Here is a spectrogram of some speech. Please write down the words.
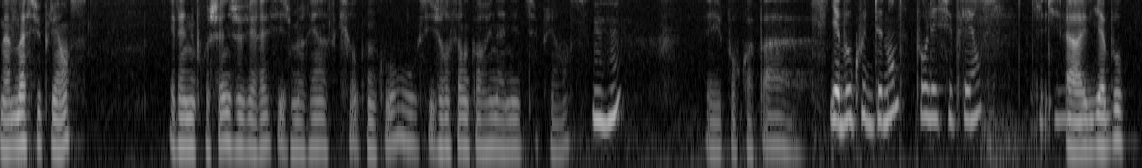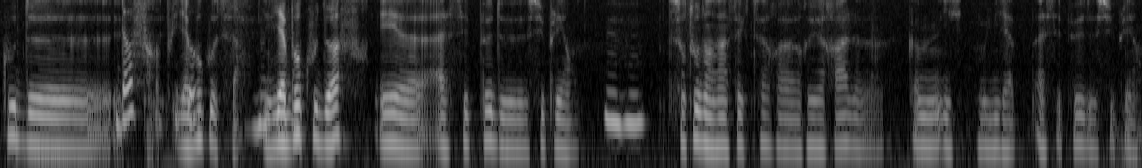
ma, ma suppléance. Et l'année prochaine, je verrai si je me réinscris au concours ou si je refais encore une année de suppléance. Mhm. Et pourquoi pas. euh, Il y a beaucoup de demandes pour les suppléances tu- Alors, il y a beaucoup de. D'offres Il y a plutôt. beaucoup, c'est ça. Il y a ça. beaucoup d'offres et euh, assez peu de suppléants. Mhm. Surtout dans un secteur rural comme ici, où il y a assez peu de suppléants.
